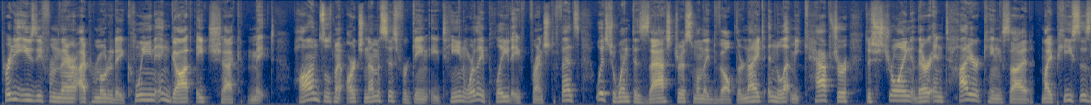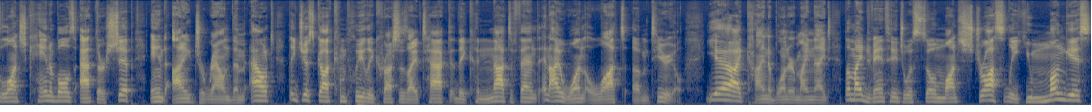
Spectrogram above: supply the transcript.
Pretty easy from there, I promoted a queen and got a checkmate. Hans was my arch nemesis for game 18, where they played a French defense, which went disastrous when they developed their knight and let me capture, destroying their entire kingside. My pieces launched cannonballs at their ship, and I drowned them out. They just got completely crushed as I attacked, they could not defend, and I won a lot of material. Yeah, I kinda blundered my knight, but my advantage was so monstrously humongous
